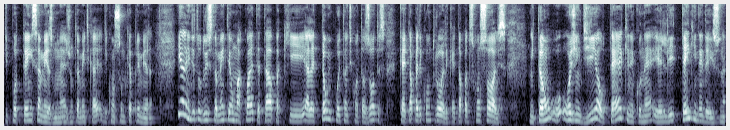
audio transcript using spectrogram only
de potência mesmo, né? juntamente a de consumo, que é a primeira. E além de tudo isso, também tem uma quarta etapa que ela é tão importante quanto as outras, que é a etapa de controle, que é a etapa dos consoles. Então, hoje em dia, o técnico, né, ele tem que entender isso. Né?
